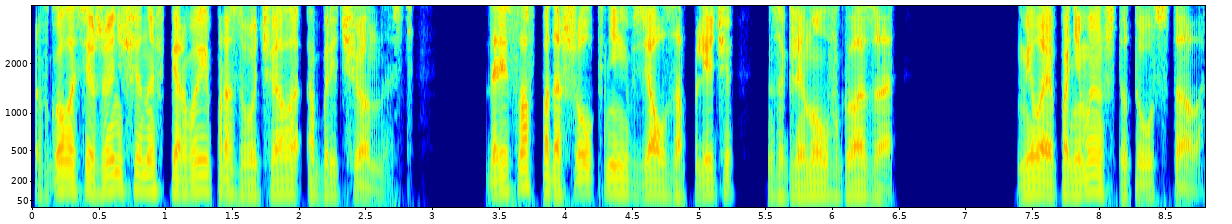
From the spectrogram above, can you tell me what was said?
В голосе женщины впервые прозвучала обреченность. Дарислав подошел к ней, взял за плечи, заглянул в глаза. «Милая, понимаю, что ты устала,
